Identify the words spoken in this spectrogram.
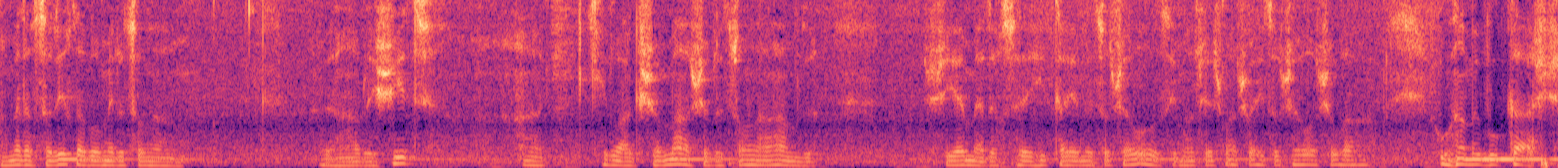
המלך צריך לבוא מרצון העם. והראשית, כאילו ההגשמה של רצון העם, שיהיה מלך, זה יתקיים אצל שאול, סימן שיש משהו אצל שאול שהוא הוא המבוקש,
